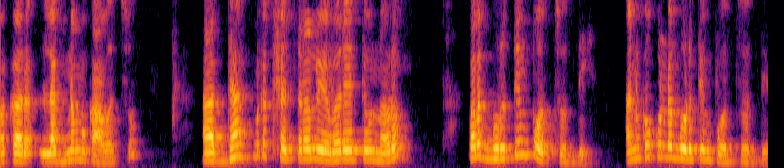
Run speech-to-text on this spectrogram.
మకర లగ్నము కావచ్చు ఆధ్యాత్మిక క్షేత్రాలు ఎవరైతే ఉన్నారో వాళ్ళకి గుర్తింపు వచ్చుద్ది. అనుకోకుండా గుర్తింపు వచ్చుద్ది.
